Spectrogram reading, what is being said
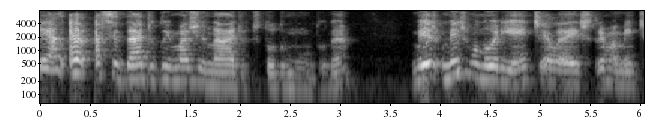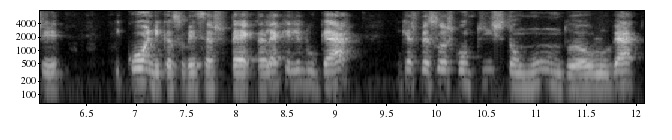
é a, é a cidade do imaginário de todo mundo, né? Mesmo, no Oriente, ela é extremamente icônica sobre esse aspecto. Ela é aquele lugar em que as pessoas conquistam o mundo, é o lugar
